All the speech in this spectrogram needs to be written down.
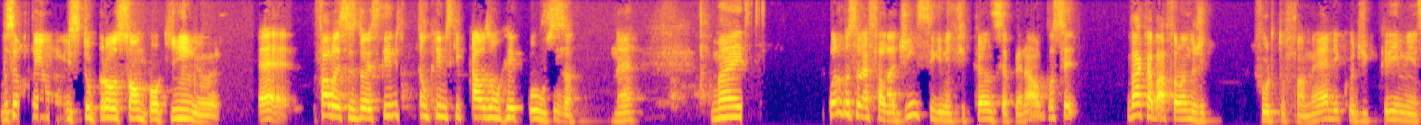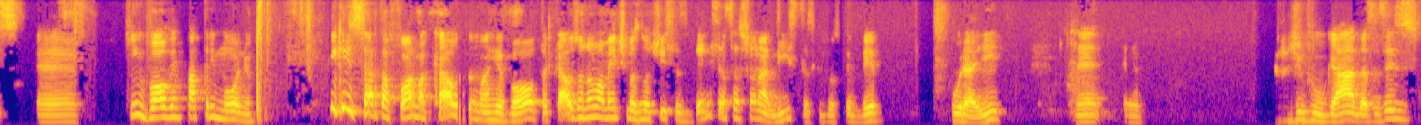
você não tem um, estuprou só um pouquinho. É, falou esses dois crimes são crimes que causam repulsa, Sim. né? Mas quando você vai falar de insignificância penal, você vai acabar falando de furto famélico, de crimes é, que envolvem patrimônio e que de certa forma causam uma revolta, causam normalmente umas notícias bem sensacionalistas que você vê por aí, né, é, divulgadas, às vezes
